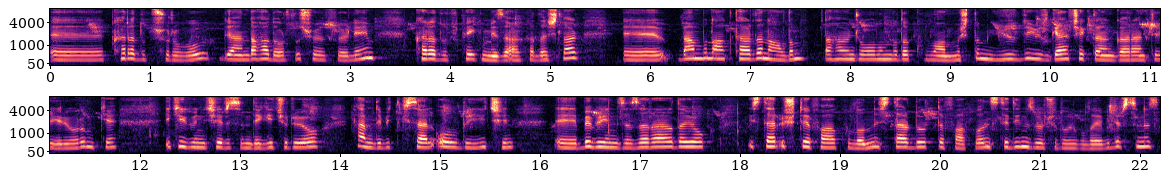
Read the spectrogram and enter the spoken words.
e, karadut şurubu yani daha doğrusu şöyle söyleyeyim karadut pekmezi arkadaşlar. E, ben bunu aktardan aldım. Daha önce oğlumda da kullanmıştım. %100 gerçekten garanti veriyorum ki iki gün içerisinde geçiriyor. Hem de bitkisel olduğu için e, bebeğinize zararı da yok. İster 3 defa kullanın ister 4 defa kullanın. İstediğiniz ölçüde uygulayabilirsiniz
